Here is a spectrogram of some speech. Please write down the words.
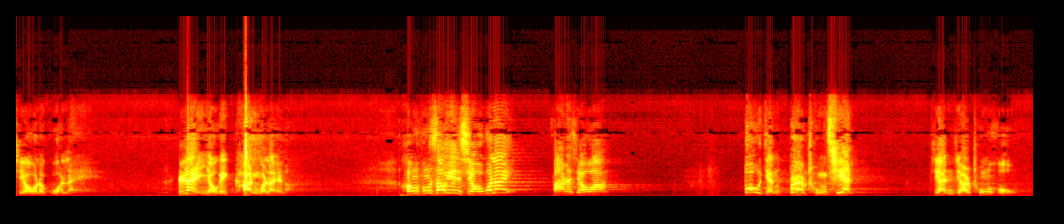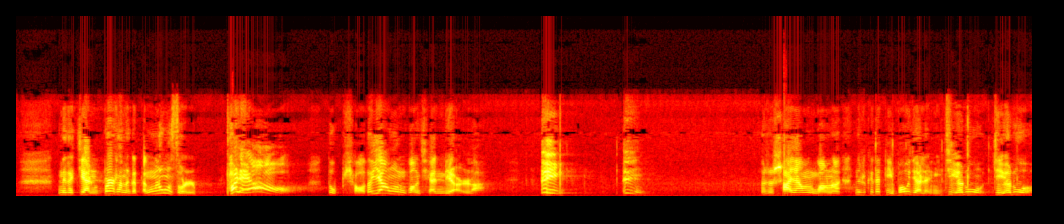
削了过来，拦腰给砍过来了。横风扫云削过来，咋着削啊？宝剑板冲前，剑尖冲后，那个剑板上那个灯笼穗儿，啪了，都飘到杨文广前边了。哎，哎，那是杀杨文广了？那是给他递宝剑了。你接住，接住！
